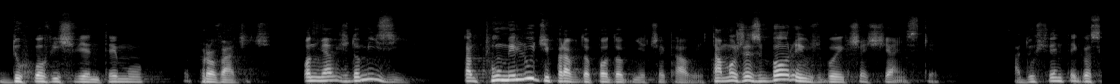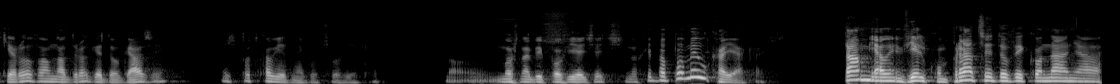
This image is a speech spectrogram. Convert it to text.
Duchowi Świętemu prowadzić. On miał iść do misji. Tam tłumy ludzi prawdopodobnie czekały. Tam może zbory już były chrześcijańskie. A Duch Święty go skierował na drogę do Gazy i spotkał jednego człowieka. No, można by powiedzieć, no chyba pomyłka jakaś. Tam miałem wielką pracę do wykonania,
